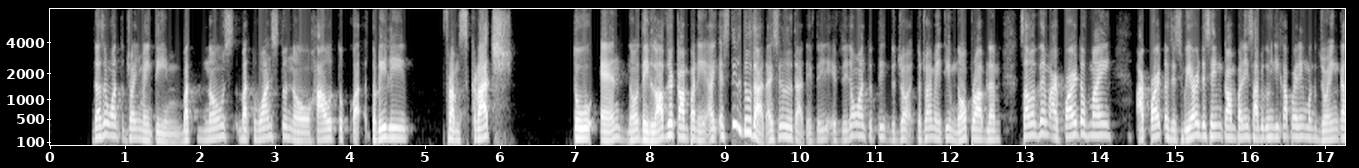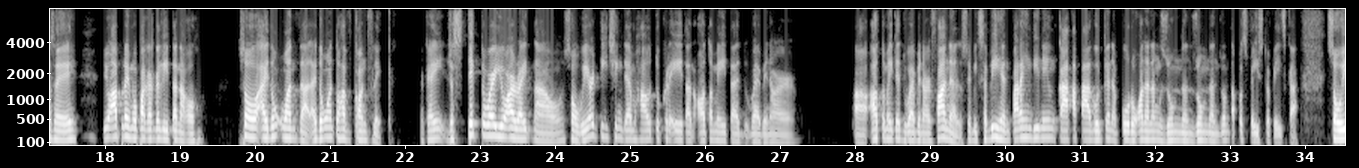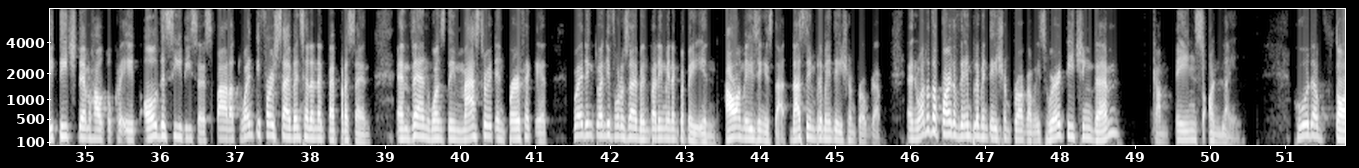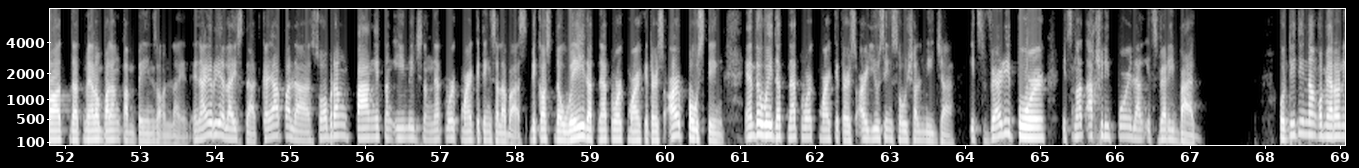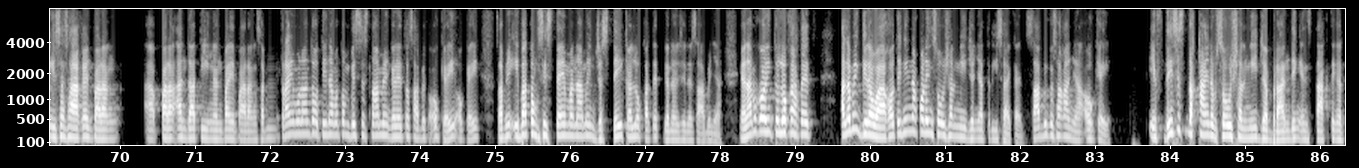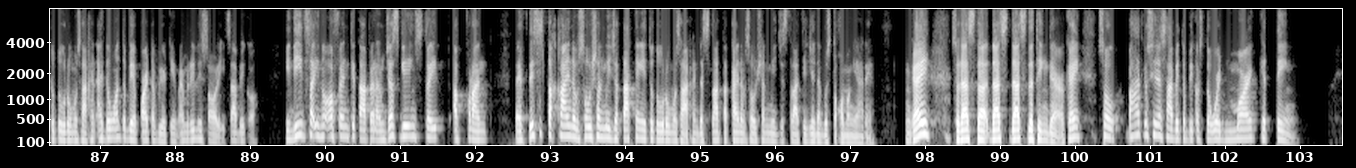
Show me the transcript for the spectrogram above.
doesn't want to join my team but knows but wants to know how to to really from scratch to end no? They love their company. I, I still do that. I still do that. If they if they don't want to, to, join, to join my team no problem. Some of them are part of my are part of this. We are in the same company. Sabi ko hindi ka pwedeng mag-join kasi yung apply mo pagagalitan ako. So i don't want that. I don't want to have conflict okay just stick to where you are right now so we are teaching them how to create an automated webinar uh, automated webinar funnel. So, ibig sabihin, para hindi na yung kakapagod ka na puro ka na lang Zoom ng Zoom ng Zoom tapos face-to-face ka. So, we teach them how to create all the series para 24-7 sila nagpe-present. And then, once they master it and perfect it, pwedeng 24-7 pa rin may nagpa-pay in. How amazing is that? That's the implementation program. And one of the part of the implementation program is we're teaching them campaigns online who would have thought that meron palang campaigns online? And I realized that. Kaya pala, sobrang pangit ng image ng network marketing sa labas because the way that network marketers are posting and the way that network marketers are using social media, it's very poor. It's not actually poor lang, it's very bad. Kung titingnan ko, meron isa sa akin, parang ah, parang ang datingan pa eh, parang sabi, try mo lang to, tingnan mo tong business namin, ganito. Sabi ko, okay, okay. Sabi iba tong sistema namin, just take a look at it. Ganun sinasabi niya. And I'm going to look at it. Alam mo yung ginawa ko, tinignan ko lang social media niya 3 seconds. Sabi ko sa kanya, okay, if this is the kind of social media branding and tactic na tuturo mo sa akin, I don't want to be a part of your team. I'm really sorry. Sabi ko, hindi sa ino-offend kita, pero I'm just getting straight up front that if this is the kind of social media tactic na ituturo mo sa akin, that's not the kind of social media strategy na gusto ko mangyari. Okay? So that's the that's that's the thing there, okay? So, bakit ko sinasabi to because the word marketing.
